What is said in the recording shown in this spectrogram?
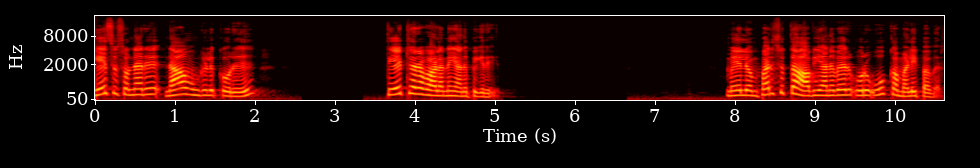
இயேசு சொன்னார் நான் உங்களுக்கு ஒரு தேற்றரவாளனை அனுப்புகிறேன். மேலும் பரிசுத்த ஆவியானவர் ஒரு ஊக்கமளிப்பவர்.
